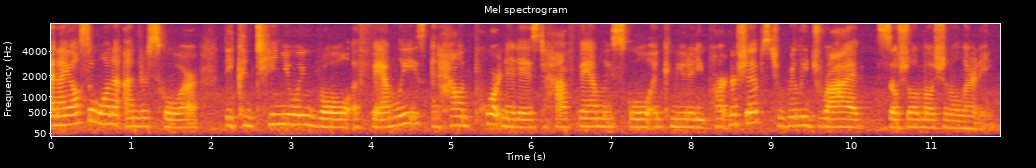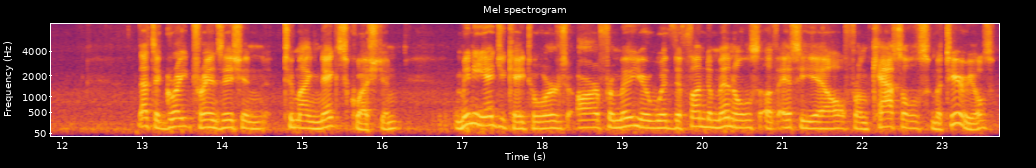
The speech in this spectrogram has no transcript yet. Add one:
And I also want to underscore the continuing role of families and how important it is to have family, school, and community partnerships to really drive social emotional learning. That's a great transition to my next question. Many educators are familiar with the fundamentals of SEL from CASEL's materials.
